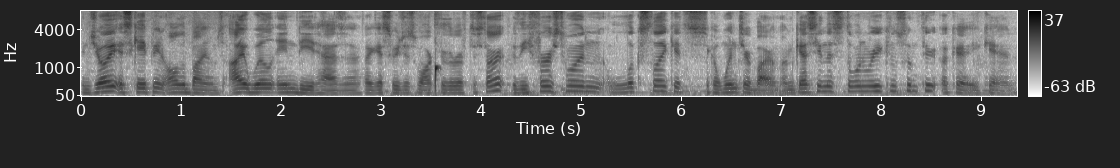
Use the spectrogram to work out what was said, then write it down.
Enjoy escaping all the biomes. I will indeed, Hazza. I guess we just walk through the rift to start. The first one looks like it's like a winter biome. I'm guessing this is the one where you can swim through. Okay, you can.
